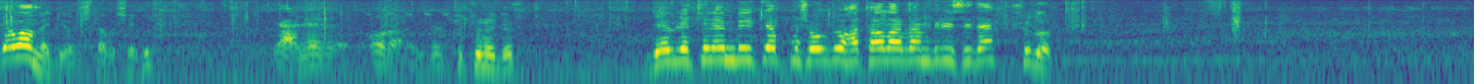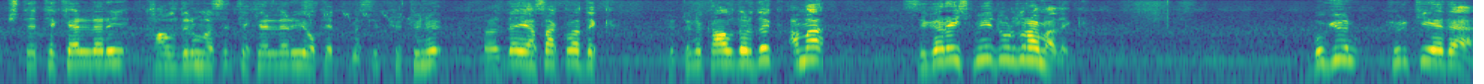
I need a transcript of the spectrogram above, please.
devam ediyor işte bu şekil. Yani orayıdır, tütünüdür. Devletin en büyük yapmış olduğu hatalardan birisi de şudur. İşte tekerleri kaldırması, tekerleri yok etmesi. Tütünü sözde yasakladık. Tütünü kaldırdık ama sigara içmeyi durduramadık. Bugün Türkiye'de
